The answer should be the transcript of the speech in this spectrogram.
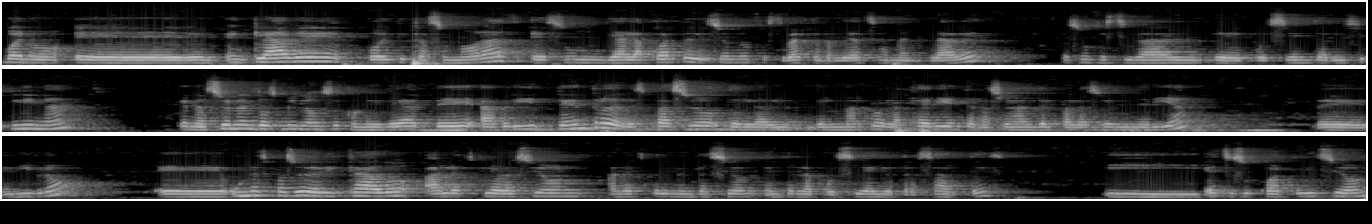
Bueno, eh, Enclave Poéticas Sonoras es ya la cuarta edición de un festival que en realidad se llama Enclave. Es un festival de poesía interdisciplina que nació en el 2011 con la idea de abrir dentro del espacio del marco de la Feria Internacional del Palacio de Minería, del libro, eh, un espacio dedicado a la exploración, a la experimentación entre la poesía y otras artes. Y esta es su cuarta edición.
